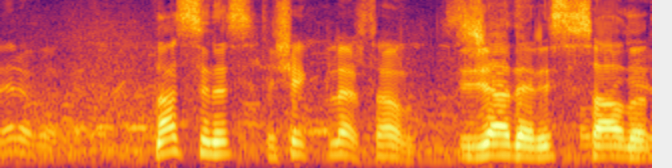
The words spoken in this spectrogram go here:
Merhaba. Nasılsınız? Teşekkürler sağ olun. Rica ederiz. Sağ olun.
